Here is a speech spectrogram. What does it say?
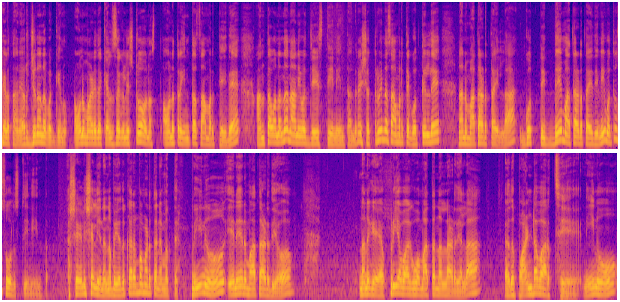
ಹೇಳ್ತಾನೆ ಅರ್ಜುನನ ಬಗ್ಗೆನು. ಅವನು ಮಾಡಿದ ಕೆಲಸಗಳಿಷ್ಟು ಅವನ ಅವನ ಹತ್ರ ಇಂಥ ಸಾಮರ್ಥ್ಯ ಇದೆ, ಅಂಥವನನ್ನು ನಾನಿವತ್ತು ಜಯಿಸ್ತೀನಿ ಅಂತಂದರೆ ಶತ್ರುವಿನ ಸಾಮರ್ಥ್ಯ ಗೊತ್ತಿಲ್ಲದೆ ನಾನು ಮಾತಾಡ್ತಾ ಇಲ್ಲ, ಗೊತ್ತಿದ್ದೇ ಮಾತಾಡ್ತಾ ಇದ್ದೀನಿ ಮತ್ತು ಸೋಲಿಸ್ತೀನಿ ಅಂತ. ಅಷ್ಟೇ ಹೇಳಿ ಶಲ್ಯ ನನ್ನ ಬೈಯೋದಕ್ಕೆ ಆರಂಭ ಮಾಡ್ತಾನೆ ಮತ್ತೆ. ನೀನು ಏನೇನು ಮಾತಾಡಿದೆಯೋ ನನಗೆ ಅಪ್ರಿಯವಾಗುವ ಮಾತನ್ನೆಲ್ಲ ಆಡಿದೆಯಲ್ಲ ಅದು ಪಾಂಡವಾರ್ಥೆ ನೀನು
